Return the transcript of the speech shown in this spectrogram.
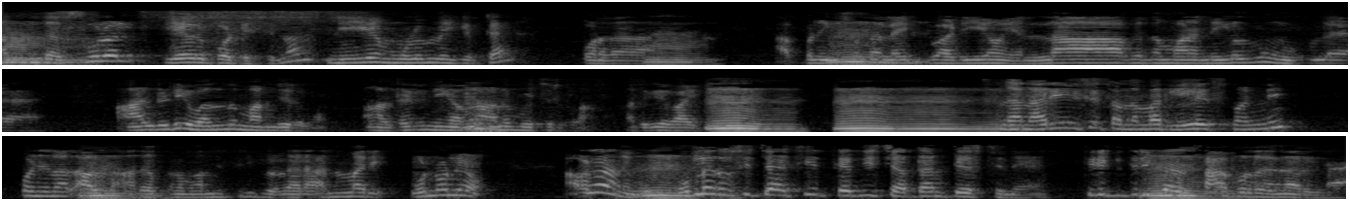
அந்த சூழல் ஏற்பட்டுச்சுன்னா நீயே முழுமை கிட்ட போனதா? ஆ. அப்ப நீங்க சொன்ன லைட் பாடியும் எல்லா விதமான நிகழ்வும் உங்களுக்குள்ள ஆல்ரெடி வந்து மறைஞ்சிருக்கும். ஆல்ரெடி நீங்க அதெல்லாம் அனுபவிச்சிருக்கலாம். அதுக்கே வாய்ப்பு. நான் நிறைய விஷயத்த அந்த மாதிரி ரிலீஸ் பண்ணி கொஞ்ச நாள் அவ்வளவுதான். அதை அப்புறம் வந்து திருப்பி வேற அந்த மாதிரி ஒன்னொன்னையும் அவ்வளவுதான். பொருளை ருசிச்சாச்சு தெரிஞ்சிச்சு அதான் டேஸ்ட்னு திருப்பி திருப்பி அதை சாப்பிடுறது என்ன இருக்கு?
